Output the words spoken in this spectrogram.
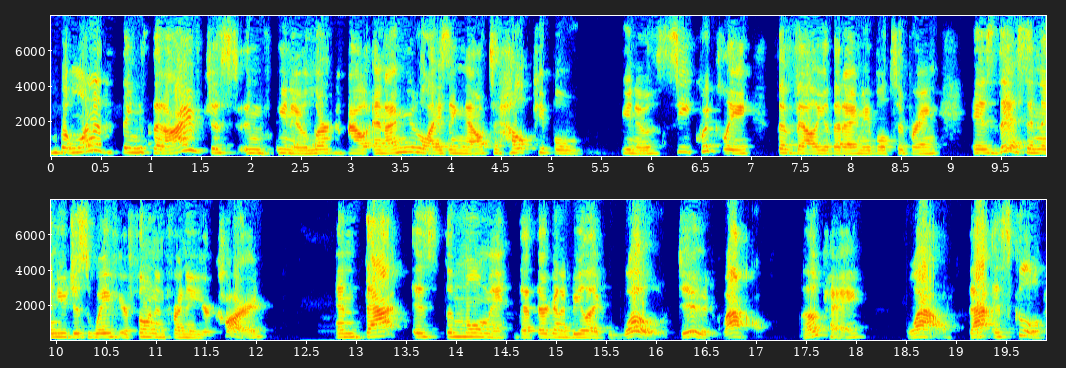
but one of the things that I've just you know learned about and I'm utilizing now to help people you know see quickly the value that I'm able to bring is this and then you just wave your phone in front of your card and that is the moment that they're going to be like whoa dude wow okay wow that is cool.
